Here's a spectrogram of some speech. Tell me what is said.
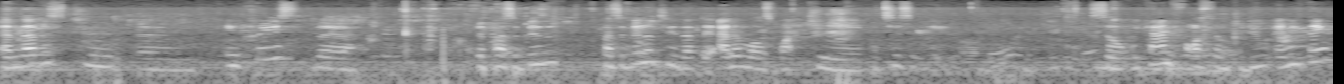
And that is to um, increase the, the possibility, possibility that the animals want to uh, participate. So we can't force them to do anything,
